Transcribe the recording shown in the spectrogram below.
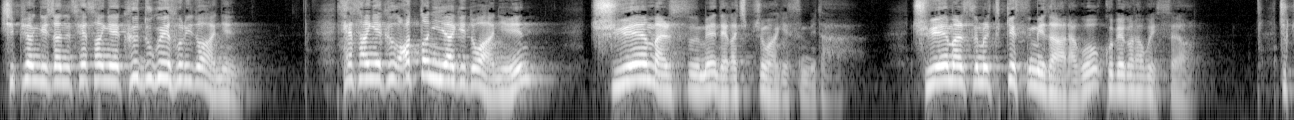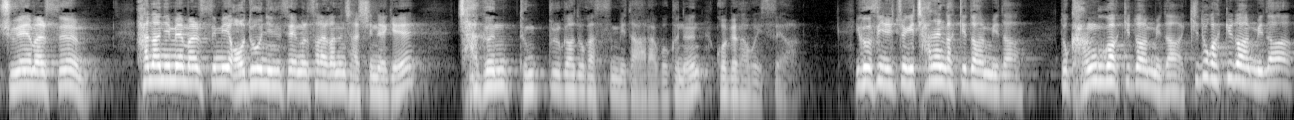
시편 기자는 세상의 그 누구의 소리도 아닌 세상의 그 어떤 이야기도 아닌 주의 말씀에 내가 집중하겠습니다. 주의 말씀을 듣겠습니다라고 고백을 하고 있어요. 즉 주의 말씀 하나님의 말씀이 어두운 인생을 살아가는 자신에게 작은 등불과도 같습니다라고 그는 고백하고 있어요. 이것은 일종의 찬양 같기도 합니다. 또 강구 같기도 합니다. 기도 같기도 합니다.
